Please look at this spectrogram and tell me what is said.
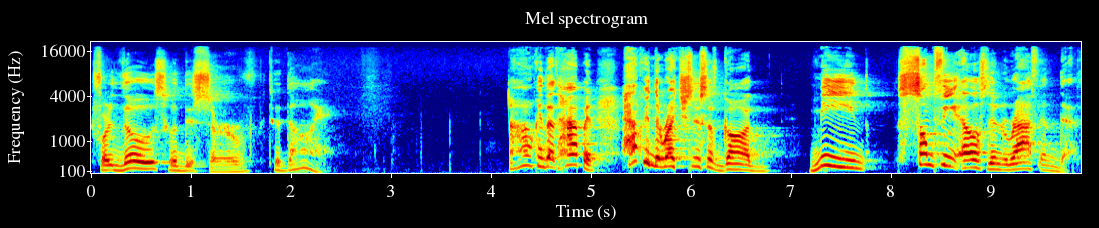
for those who deserve to die. Now, how can that happen? How can the righteousness of God mean something else than wrath and death?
